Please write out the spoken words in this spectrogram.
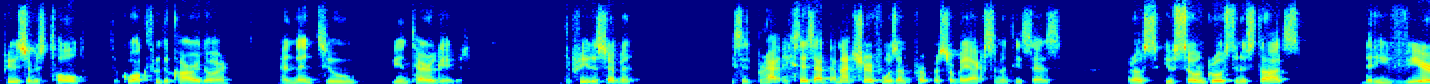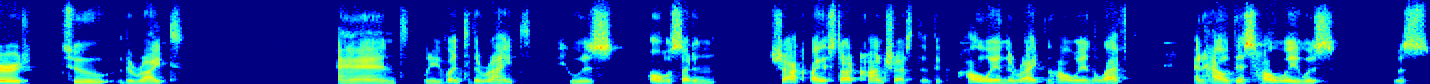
previous service told to walk through the corridor and then to be interrogated. The previous Rebbe, he says, perhaps he says, I'm not sure if it was on purpose or by accident. He says, but was, he was so engrossed in his thoughts that he veered to the right. And when he went to the right, he was all of a sudden shocked by the stark contrast of the hallway on the right and the hallway on the left, and how this hallway was was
